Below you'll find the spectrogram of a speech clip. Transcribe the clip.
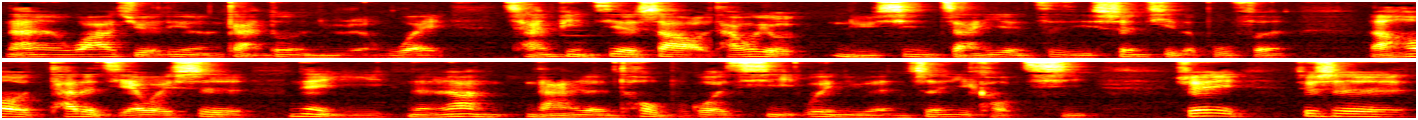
男人挖掘令人感动的女人味。产品介绍它会有女性展演自己身体的部分。然后它的结尾是内衣能让男人透不过气，为女人争一口气。所以就是，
